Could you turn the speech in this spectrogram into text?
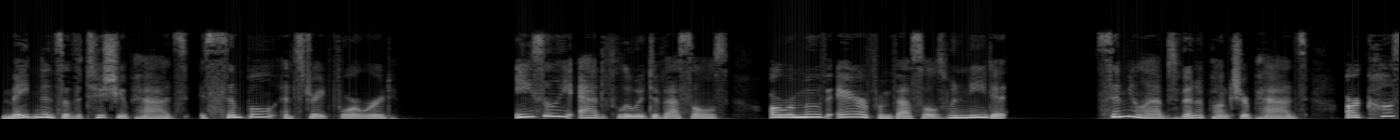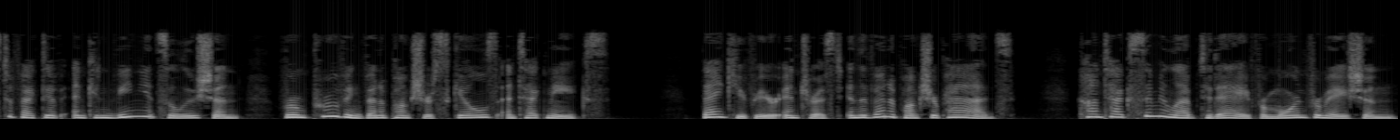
Maintenance of the tissue pads is simple and straightforward. Easily add fluid to vessels or remove air from vessels when needed. Simulab's venipuncture pads are a cost-effective and convenient solution for improving venipuncture skills and techniques. Thank you for your interest in the venipuncture pads. Contact Simulab today for more information.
